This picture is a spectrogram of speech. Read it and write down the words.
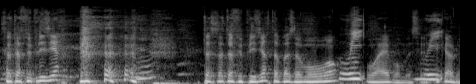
Ça t'a fait plaisir? Ça t'a fait plaisir T'as passé un bon moment Oui. Ouais, bon, bah, c'est Oui. impeccable.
